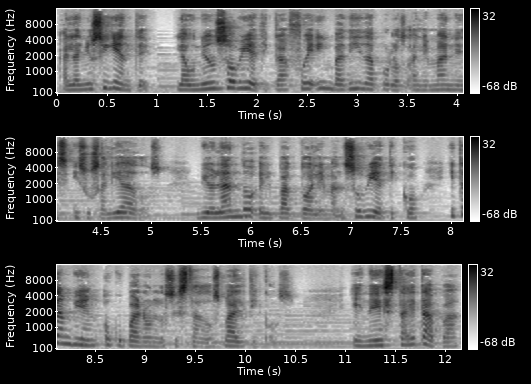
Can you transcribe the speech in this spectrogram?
Al año siguiente, la Unión Soviética fue invadida por los alemanes y sus aliados, violando el pacto alemán-soviético y también ocuparon los estados bálticos. En esta etapa,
